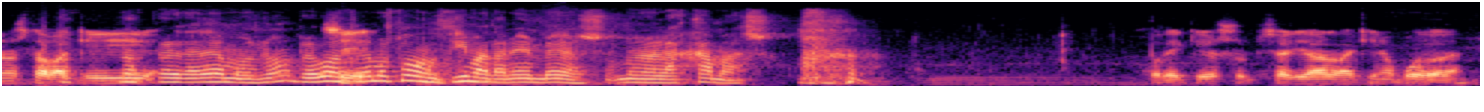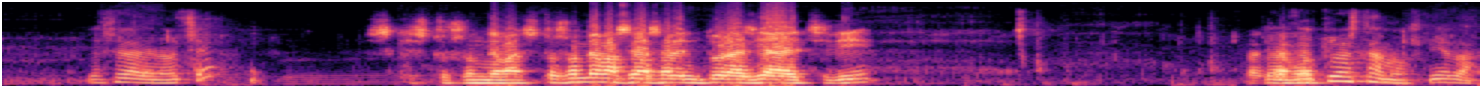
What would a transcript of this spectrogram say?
no estaba aquí... Nos perderemos, ¿no? Pero bueno, Sí. tenemos todo encima también, ¿ves? Menos las camas. Joder, quiero salir ahora de aquí, no puedo, ¿eh? ¿Ya será de noche? Es que estos son, estos son demasiadas aventuras ya, ¿eh, Chiri? ¿A qué Parecemos- altura estamos? Mierda.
